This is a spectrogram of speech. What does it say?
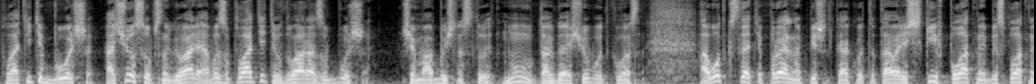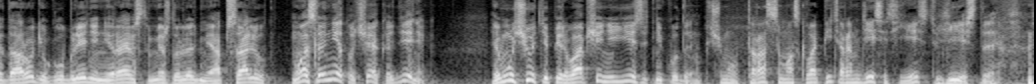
платите больше. А что, собственно говоря, а вы заплатите в два раза больше чем обычно стоит. Ну, тогда еще будет классно. А вот, кстати, правильно пишет какой-то товарищ Скиф, платные и бесплатные дороги, углубление неравенства между людьми. Абсолютно. Ну, а если нет у человека денег, Ему что, теперь вообще не ездить никуда? Ну, почему? Трасса Москва-Питер М10 есть? Есть, да. Ну,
